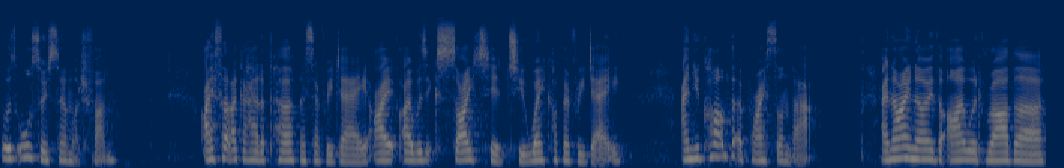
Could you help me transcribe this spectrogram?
it was also so much fun. I felt like I had a purpose every day. I, I was excited to wake up every day. And you can't put a price on that. And I know that I would rather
